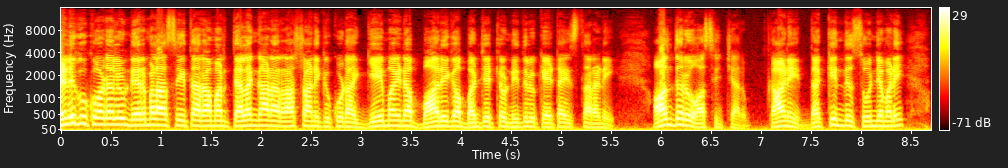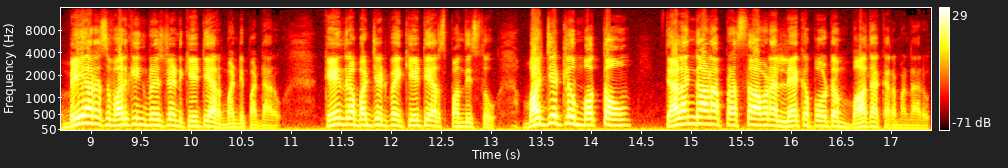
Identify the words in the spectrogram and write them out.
తెలుగు కోడలు నిర్మలా సీతారామన్ తెలంగాణ రాష్ట్రానికి కూడా ఏమైనా భారీగా బడ్జెట్లో నిధులు కేటాయిస్తారని అందరూ ఆశించారు. కానీ దక్కింది శూన్యమని బీఆర్ఎస్ వర్కింగ్ ప్రెసిడెంట్ కేటీఆర్ మండిపడ్డారు. కేంద్ర బడ్జెట్పై కేటీఆర్ స్పందిస్తూ బడ్జెట్లో మొత్తం తెలంగాణ ప్రస్తావన లేకపోవడం బాధాకరమన్నారు.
